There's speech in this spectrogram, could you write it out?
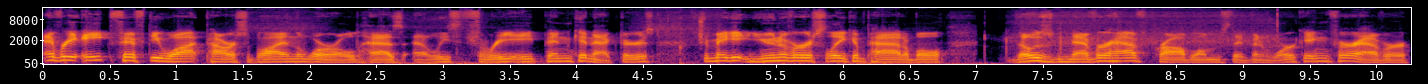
every 850 watt power supply in the world has at least three eight pin connectors, which would make it universally compatible. Those never have problems. They've been working forever.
